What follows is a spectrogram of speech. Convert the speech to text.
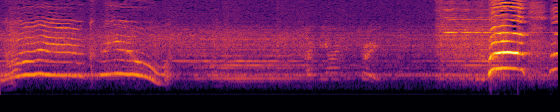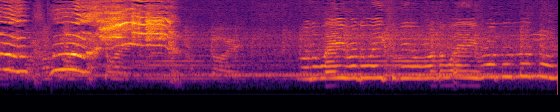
No, Kamil! Run away, run away, Kamil, run away, run, run, run, run.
